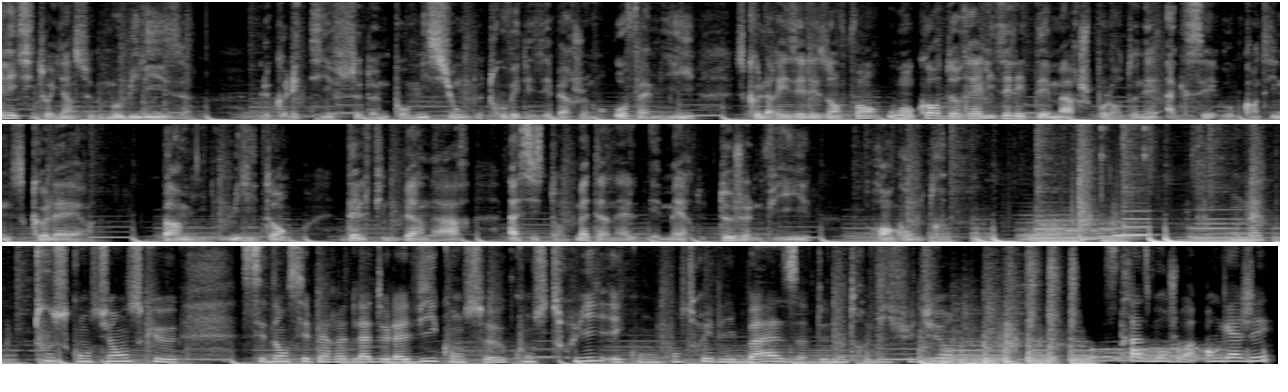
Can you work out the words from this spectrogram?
et les citoyens se mobilisent. Le collectif se donne pour mission de trouver des hébergements aux familles, scolariser les enfants ou encore de réaliser les démarches pour leur donner accès aux cantines scolaires. Parmi les militants, Delphine Bernard, assistante maternelle et mère de deux jeunes filles, rencontre. On a tous conscience que c'est dans ces périodes-là de la vie qu'on se construit et qu'on construit les bases de notre vie future. Strasbourgeois engagé,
